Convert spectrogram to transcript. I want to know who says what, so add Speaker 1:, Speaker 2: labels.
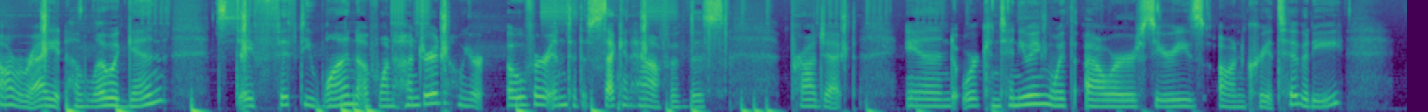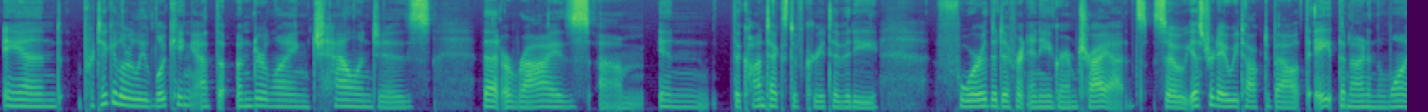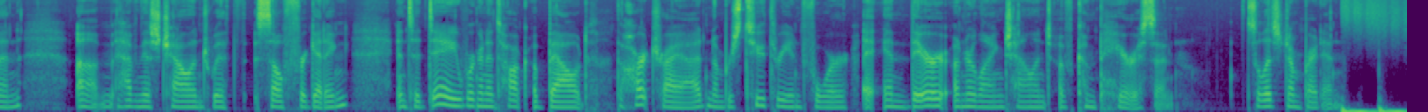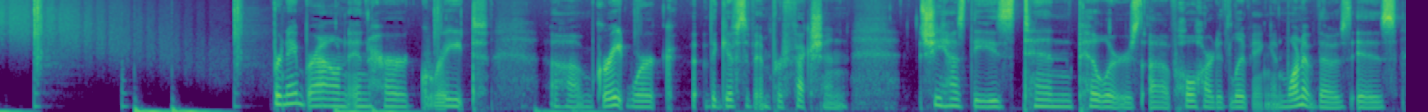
Speaker 1: All right, hello again. It's day 51 of 100. We are over into the second half of this project, and we're continuing with our series on creativity and particularly looking at the underlying challenges that arise um, in the context of creativity for the different Enneagram triads. So, yesterday we talked about the eight, the nine, and the one um, having this challenge with self forgetting. And today we're going to talk about the heart triad, numbers two, three, and four, and their underlying challenge of comparison. So let's jump right in. Brene Brown, in her great, um, great work, The Gifts of Imperfection, she has these 10 pillars of wholehearted living. And one of those is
